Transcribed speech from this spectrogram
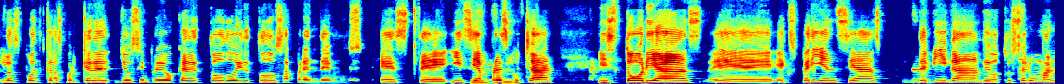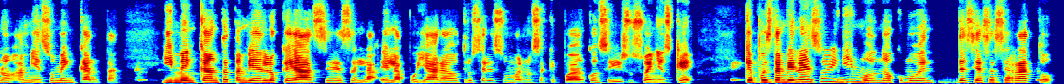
los podcasts porque yo siempre digo que de todo y de todos aprendemos. Este, y siempre escuchar historias, eh, experiencias de vida de otro ser humano, a mí eso me encanta. Y me encanta también lo que haces, el, el apoyar a otros seres humanos a que puedan conseguir sus sueños, que, que pues también a eso vinimos, ¿no? Como decías hace rato,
